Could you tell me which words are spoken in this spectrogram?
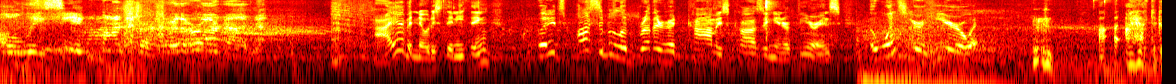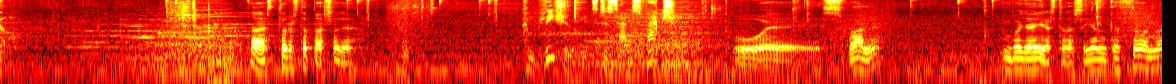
always seeing monsters where there are none. I haven't noticed anything, but it's possible a Brotherhood comm is causing interference. Once you're here, what... I, I have to go. Ah, esto era este paso ya. Completion leads to satisfaction. Pues vale. voy a ir hasta la siguiente zona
